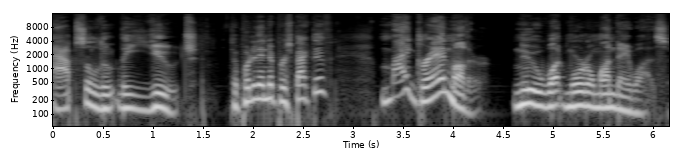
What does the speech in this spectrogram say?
absolutely huge. To put it into perspective, my grandmother knew what Mortal Monday was.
